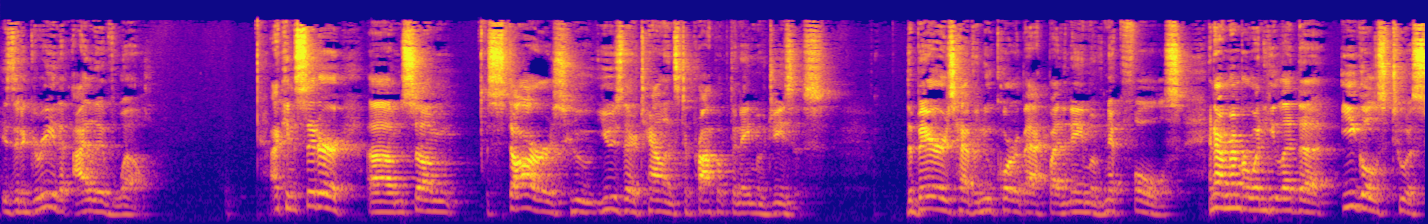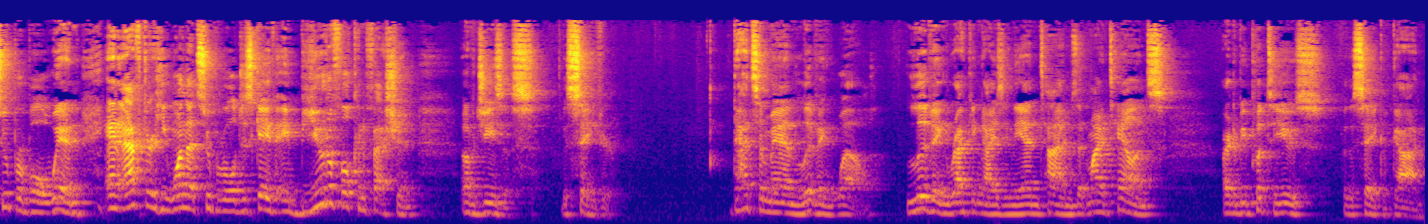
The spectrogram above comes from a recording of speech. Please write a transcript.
is the degree that I live well. I consider um, some stars who use their talents to prop up the name of Jesus. The Bears have a new quarterback by the name of Nick Foles. And I remember when he led the Eagles to a Super Bowl win, and after he won that Super Bowl, just gave a beautiful confession of Jesus, the Savior. That's a man living well, living recognizing the end times that my talents are to be put to use for the sake of God.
